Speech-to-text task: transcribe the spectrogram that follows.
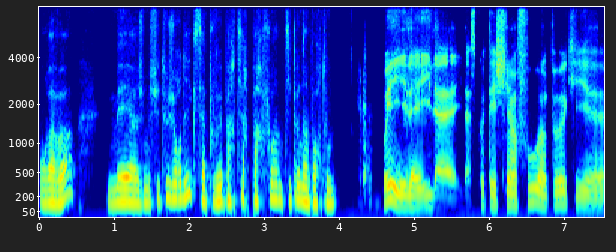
On va voir. Mais euh, je me suis toujours dit que ça pouvait partir parfois un petit peu n'importe où. Oui, il a, il, a, il a ce côté chien fou un peu qui, euh,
